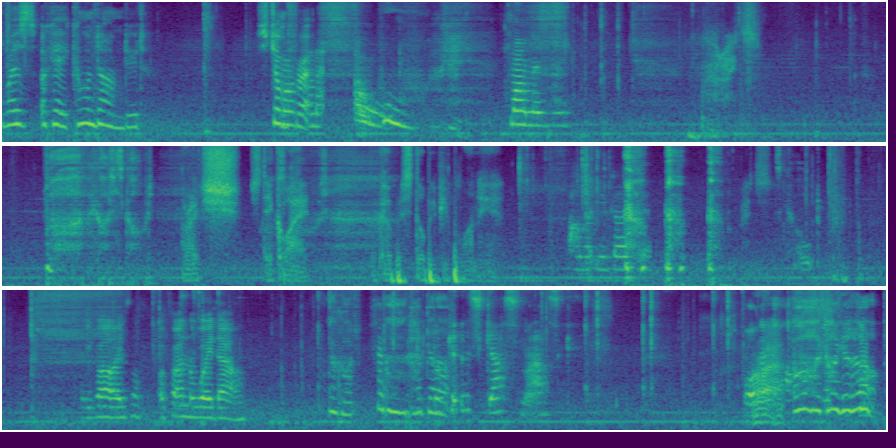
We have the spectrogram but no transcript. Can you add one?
Where's okay, come on down, dude. Just jump on, for it. Connor. Oh, Ooh, okay. come on, Izzy. All right. Oh my god, it's cold. All right. Shh. Stay quiet. I hope There could still be people on here. I'll let you guys go. Right. It's cold. Hey guys, I- I found the way down. Oh god. Mm, I can't get up. Look at this gas mask. Right. Oh, I can't get up.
